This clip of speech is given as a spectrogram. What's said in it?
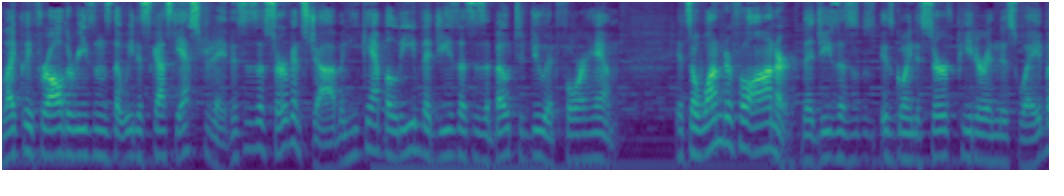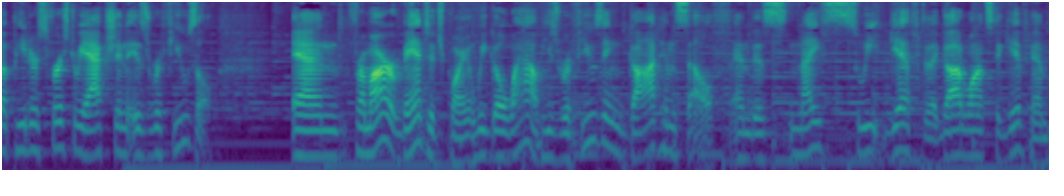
likely for all the reasons that we discussed yesterday. This is a servant's job, and he can't believe that Jesus is about to do it for him. It's a wonderful honor that Jesus is going to serve Peter in this way, but Peter's first reaction is refusal. And from our vantage point, we go, wow, he's refusing God himself and this nice, sweet gift that God wants to give him,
